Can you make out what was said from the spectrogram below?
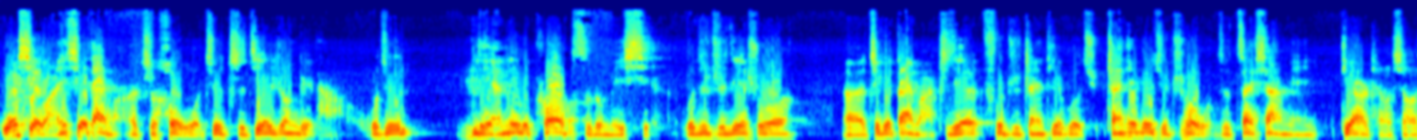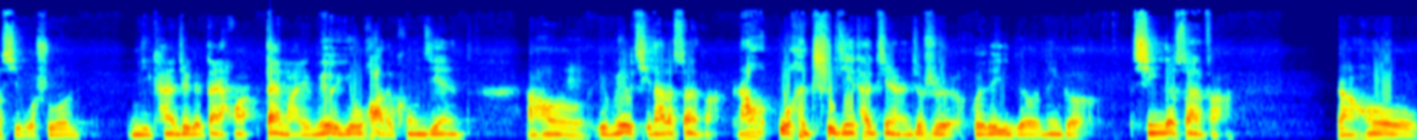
我写完一些代码了之后，我就直接扔给他，我就连那个 props 都没写，我就直接说，呃，这个代码直接复制粘贴过去，粘贴过去之后，我就在下面第二条消息，我说，你看这个代化代码有没有优化的空间？然后有没有其他的算法？然后我很吃惊，他竟然就是回了一个那个新的算法，然后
